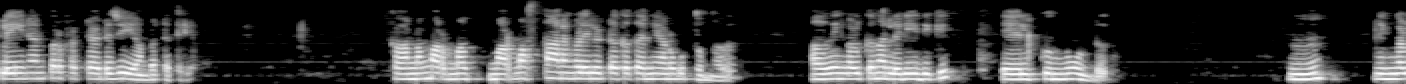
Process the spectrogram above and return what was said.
ക്ലീൻ ആൻഡ് പെർഫെക്റ്റ് ആയിട്ട് ചെയ്യാൻ പറ്റത്തില്ല. കാരണം മർമ്മ മർമ്മസ്ഥാനങ്ങളിലിട്ടൊക്കെ തന്നെയാണ് കുത്തുന്നത്. അത് നിങ്ങൾക്ക് നല്ല രീതിക്ക് ഏൽക്കുന്നുമുണ്ട്. നിങ്ങൾ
